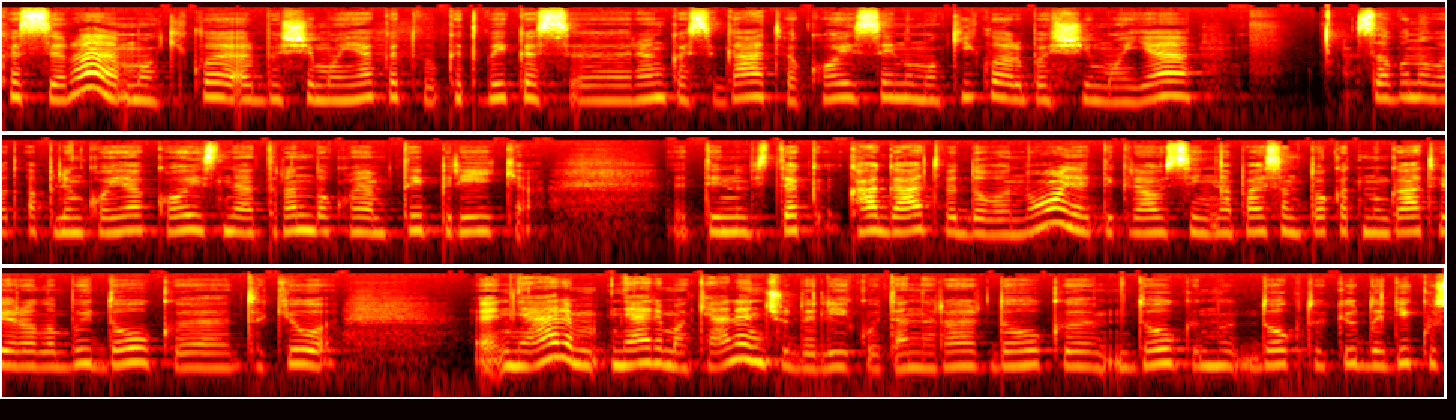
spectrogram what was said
kas yra mokykloje arba šeimoje, kad, kad vaikas e, renkasi gatvę, ko jisai nu mokykloje arba šeimoje savo nu, vat, aplinkoje, ko jis netranda, ko jam taip reikia. Tai nu, vis tiek, ką gatvė dovanoja, tikriausiai, nepaisant to, kad nu, gatvė yra labai daug e, tokių e, nerim, nerimą keliančių dalykų, ten yra daug, daug, nu, daug tokių dalykų,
